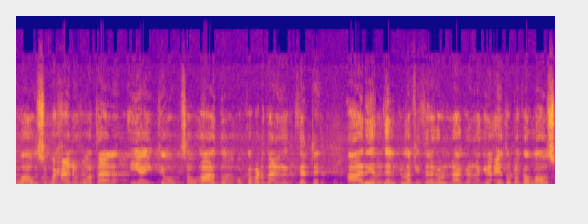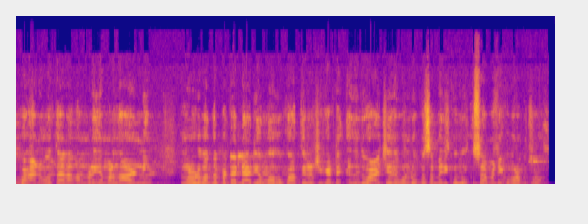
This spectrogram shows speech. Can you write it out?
അള്ളാഹു സുബാനുഭവത്താല ഈ ഐക്യവും സൗഹാർദ്ദവും ഒക്കെ ഇവിടെ നിലനിർത്തിയിട്ട് ആര് എന്തെങ്കിലുള്ള ഫിത്തനകൾ ഉണ്ടാക്കണമെങ്കിൽ അതിന് തൊട്ടൊക്കെ അള്ളാഹു സുബാനുഭവത്താല നമ്മളെ നമ്മളെ നാളിനെയും നമ്മളോട് ബന്ധപ്പെട്ട എല്ലാവരെയും അള്ളാഹു കാത്തു രക്ഷിക്കട്ടെ എന്ന് ദ്വാഴ ചെയ്തുകൊണ്ട് ഉപസംഹരിക്കുന്നു. അസ്സാം വലൈക്കും വാഹമത്തുള്ള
